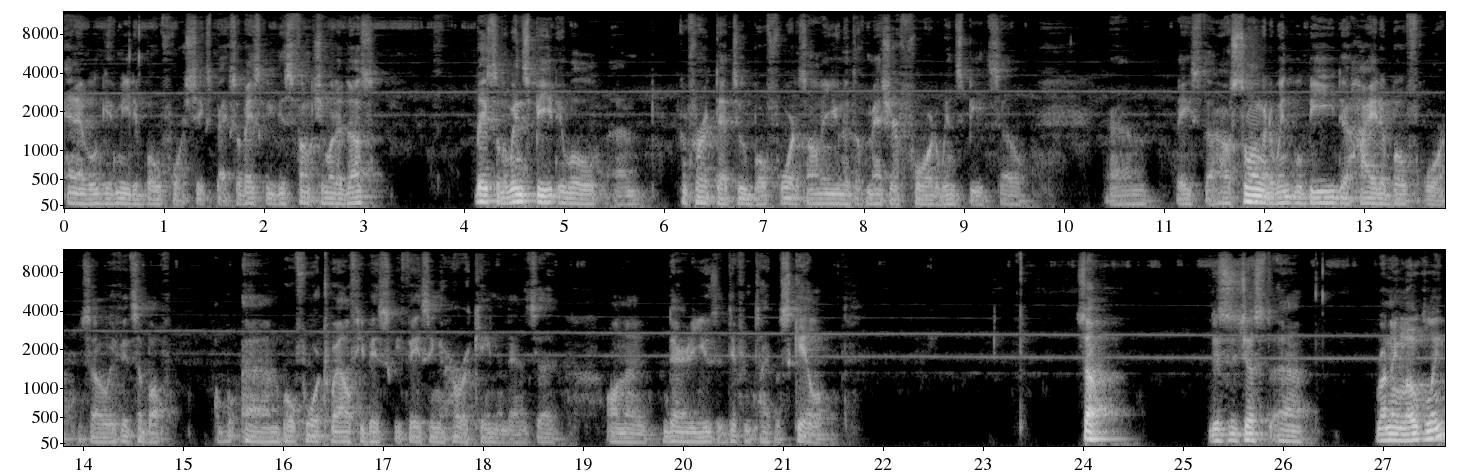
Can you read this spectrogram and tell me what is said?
And it will give me the Beaufort 6 back. So basically this function, what it does, based on the wind speed, it will um, convert that to Beaufort. That's on a unit of measure for the wind speed. So um, based on how strong the wind will be, the higher the bow 4. So if it's above um, Beaufort 12, you're basically facing a hurricane and then it's a, on a, there to use a different type of scale. So this is just uh, running locally.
